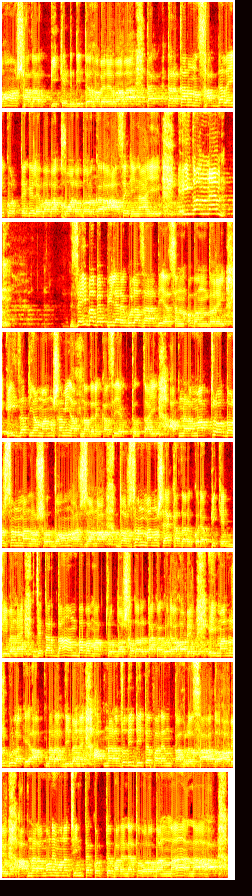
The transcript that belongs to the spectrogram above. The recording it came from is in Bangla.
দশ হাজার পিকেট দিতে হবে রে বাবা। তার কারণ সাপ ঢালাই করতে গেলে বাবা খোয়ার দরকার আছে কি নাই? এই জন্যে যেইভাবে পিলারগুলা যারা দিয়েছেন, ও বন্ধরে, এই জাতীয় মানুষ আমি আপনাদের কাছে একটু চাই। আপনারা মাত্র দশজন মানুষ দশজন দশজন মানুষ এক হাজার করে পিকেট দিবে না, যেটার দাম বাবা মাত্র দশ হাজার টাকা করে হবে। এই মানুষগুলাকে আপনারা দিবেন আপনারা যদি দিতে পারেন, তাহলে সাদ হবে। আপনারা মনে মনে চিন্তা করতে পারেন, এত বড় দান না না।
